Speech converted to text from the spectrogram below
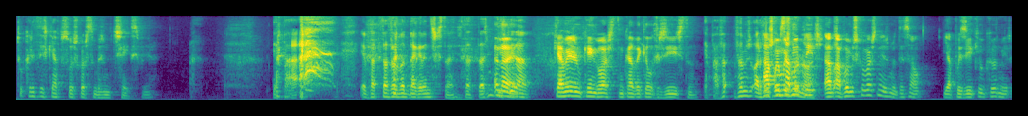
tu acreditas que há pessoas que gostam mesmo de Shakespeare? Epá, epá tu estás a levantar grandes questões. Estás, estás muito Não é? Que há mesmo quem goste um bocado daquele registro. Epá, va- vamos, Há vamos poemas começar por nós. Há, há poemas que eu gosto mesmo, atenção. E há poesia que eu, que eu admiro.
